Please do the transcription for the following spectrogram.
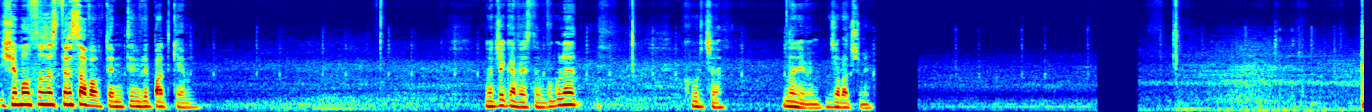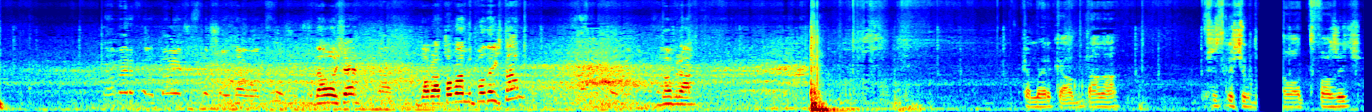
i się mocno zestresował tym, tym wypadkiem. No ciekaw jestem, w ogóle, kurczę, no nie wiem, zobaczymy. Kamerkę oddaję, wszystko się udało otworzyć. Udało się? Tak. Dobra, to mamy podejść tam? Dobra. Kamerka oddana. Wszystko się udało otworzyć.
